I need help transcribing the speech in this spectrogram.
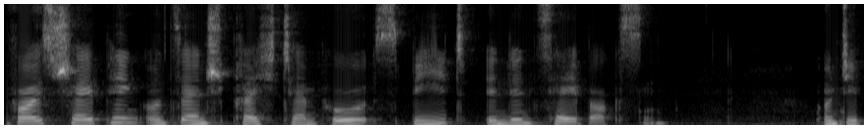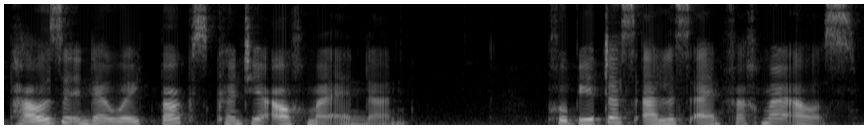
Voice Shaping und sein Sprechtempo, Speed in den Say-Boxen. Und die Pause in der Waitbox könnt ihr auch mal ändern. Probiert das alles einfach mal aus.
